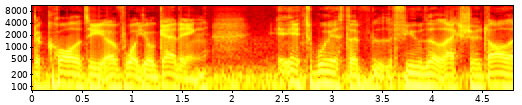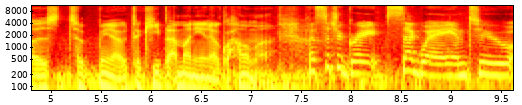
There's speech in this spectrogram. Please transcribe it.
the quality of what you're getting. It's worth a few little extra dollars to you know to keep that money in Oklahoma. That's such a great segue into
